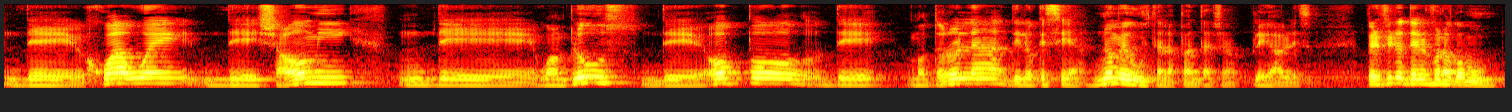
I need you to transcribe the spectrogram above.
de Huawei, de Xiaomi, de OnePlus, de Oppo, de Motorola, de lo que sea. No me gustan las pantallas plegables. Prefiero teléfono común.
